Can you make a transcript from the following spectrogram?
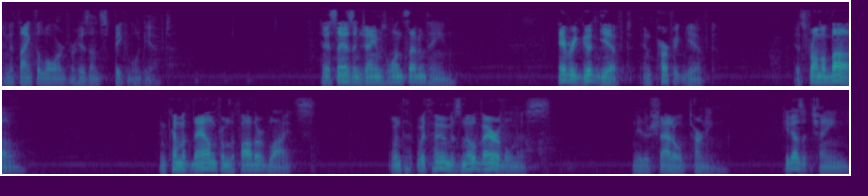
and to thank the Lord for his unspeakable gift. And it says in James 1:17, every good gift and perfect gift is from above and cometh down from the Father of lights, with whom is no variableness, neither shadow of turning. He doesn't change.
